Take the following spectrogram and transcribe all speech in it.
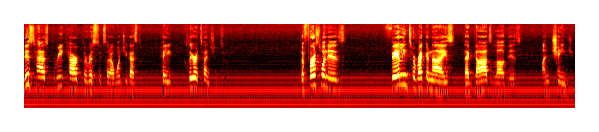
This has three characteristics that I want you guys to pay clear attention to. The first one is failing to recognize that God's love is unchanging.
